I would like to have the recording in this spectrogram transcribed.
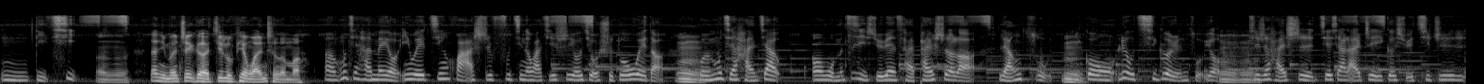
嗯底气。嗯嗯，那你们这个纪录片完成了吗？呃，目前还没有，因为金华市附近的话，其实有九十多位的。嗯我们目前寒假，嗯、我们自己学院才拍摄了两组，嗯一共六七个人左右。嗯嗯其实还是接下来这一个学期之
